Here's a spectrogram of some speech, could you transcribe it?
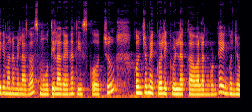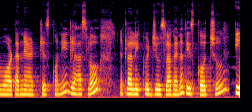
ఇది మనం ఇలాగా స్మూతీ లాగైనా తీసుకోవచ్చు. కొంచెం ఎక్కువ లిక్విడ్ లాగా కావాలనుకుంటే ఇంకొంచెం వాటర్ని యాడ్ చేసుకొని గ్లాస్లో ఇట్లా లిక్విడ్ జ్యూస్ లాగైనా తీసుకోవచ్చు. ఈ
